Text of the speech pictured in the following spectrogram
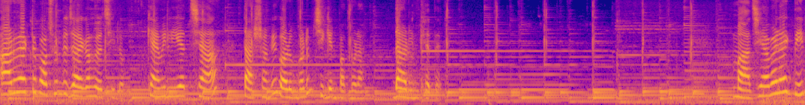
আরও একটা পছন্দের জায়গা হয়েছিল ক্যামিলিয়ার চা তার সঙ্গে গরম গরম চিকেন পাকোড়া দারুণ খেতে। মাঝে আবার একদিন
